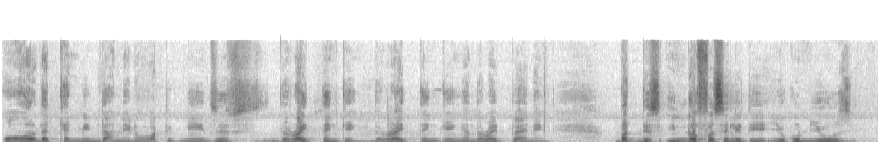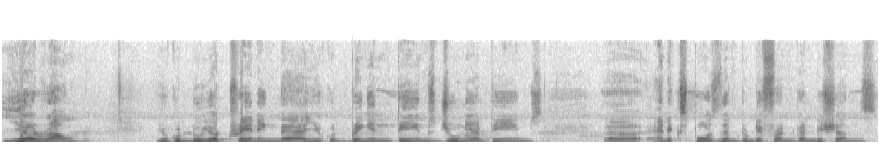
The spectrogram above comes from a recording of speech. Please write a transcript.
All that can be done, you know, what it needs is the right thinking, the right thinking and the right planning. But this indoor facility you could use year round. You could do your training there, you could bring in teams, junior teams, uh, and expose them to different conditions.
